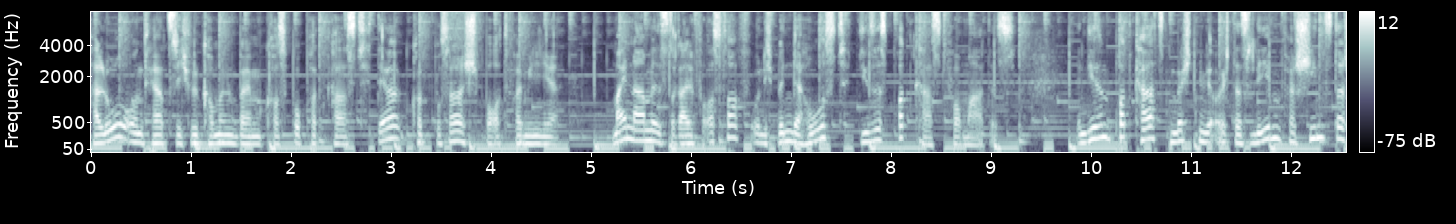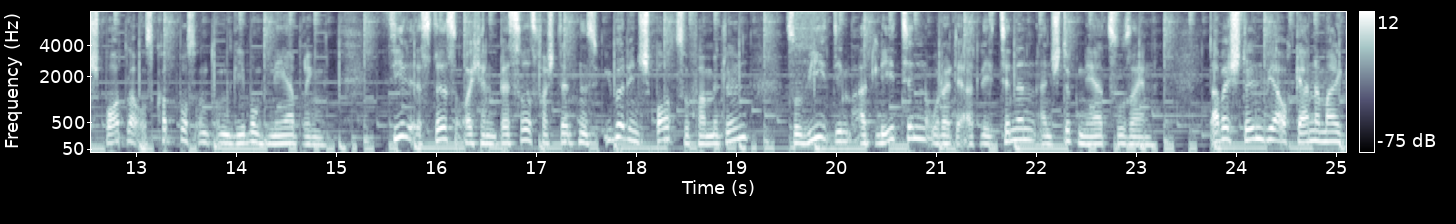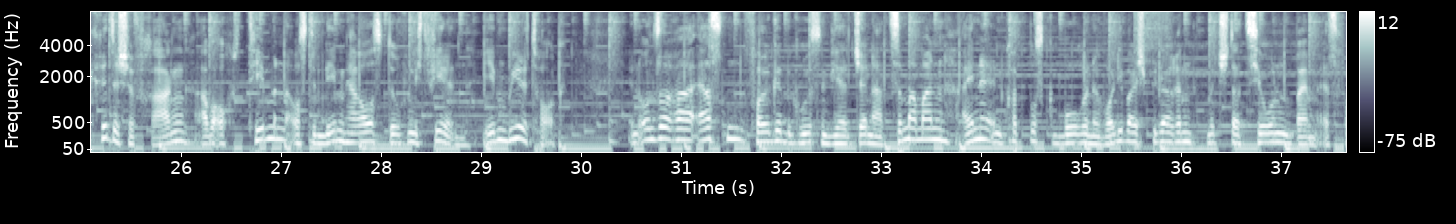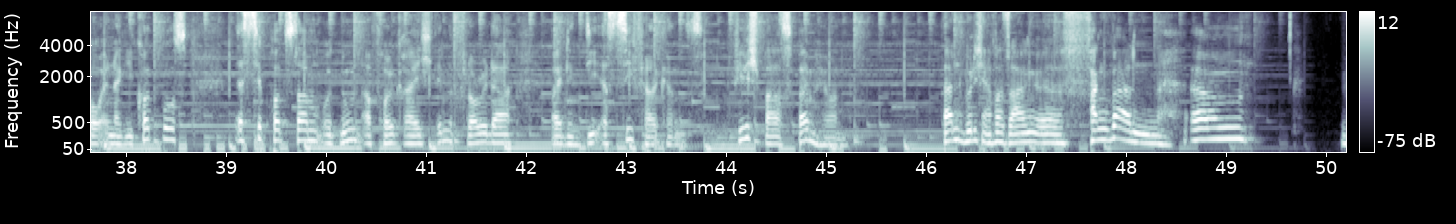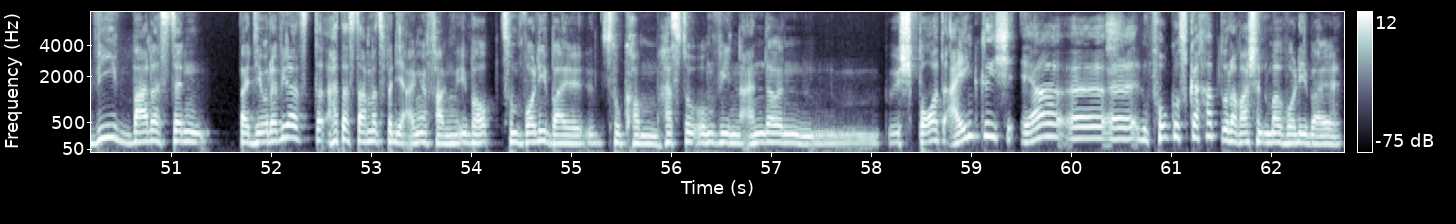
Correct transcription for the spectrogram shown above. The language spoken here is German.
Hallo und herzlich willkommen beim Cospo Podcast der Cottbusser Sportfamilie. Mein Name ist Ralf Osthoff und ich bin der Host dieses Podcast-Formates. In diesem Podcast möchten wir euch das Leben verschiedenster Sportler aus Cottbus und Umgebung näher bringen. Ziel ist es, euch ein besseres Verständnis über den Sport zu vermitteln, sowie dem Athleten oder der Athletinnen ein Stück näher zu sein. Dabei stellen wir auch gerne mal kritische Fragen, aber auch Themen aus dem Leben heraus dürfen nicht fehlen, eben Real Talk. In unserer ersten Folge begrüßen wir Jenna Zimmermann, eine in Cottbus geborene Volleyballspielerin mit Stationen beim SV Energie Cottbus, SC Potsdam und nun erfolgreich in Florida bei den DSC Falcons. Viel Spaß beim Hören. Dann würde ich einfach sagen, äh, fangen wir an. Ähm, wie war das denn bei dir oder wie das, hat das damals bei dir angefangen, überhaupt zum Volleyball zu kommen? Hast du irgendwie einen anderen Sport eigentlich eher äh, einen Fokus gehabt oder war schon immer Volleyball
